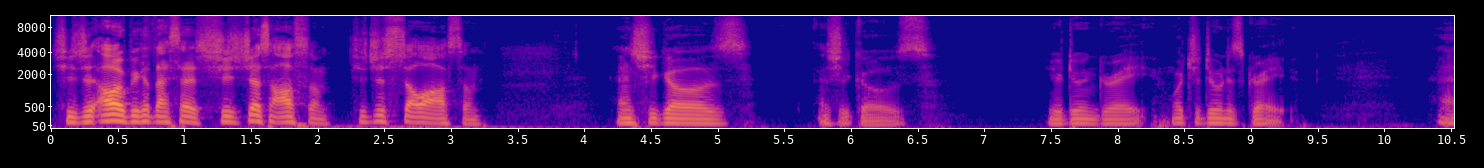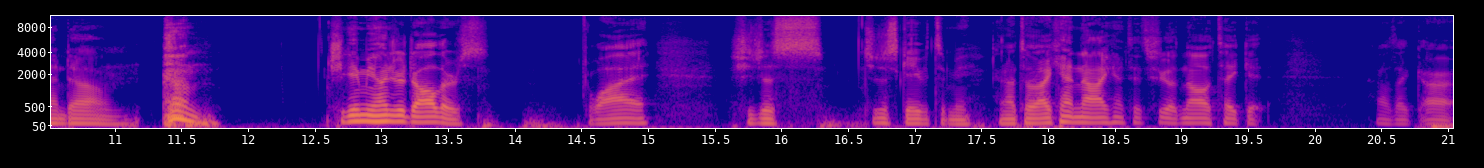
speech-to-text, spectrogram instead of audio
she's just oh because I said she's just awesome. She's just so awesome. And she goes and she goes you're doing great. What you're doing is great. And um she gave me a hundred dollars. Why? She just she just gave it to me. And I told her I can't now I can't take it. She goes, No, I'll take it. I was like, all right.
